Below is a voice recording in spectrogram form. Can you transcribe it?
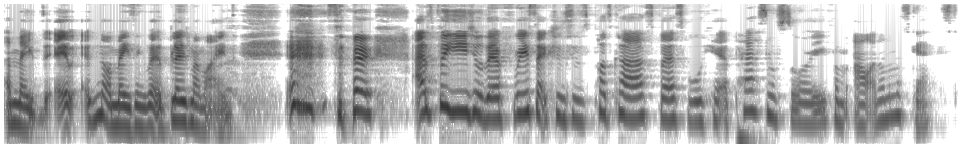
amazing. It, eh, eh, not amazing, but it blows my mind. so, as per usual, there are three sections to this podcast. First, we'll hear a personal story from our anonymous guest.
